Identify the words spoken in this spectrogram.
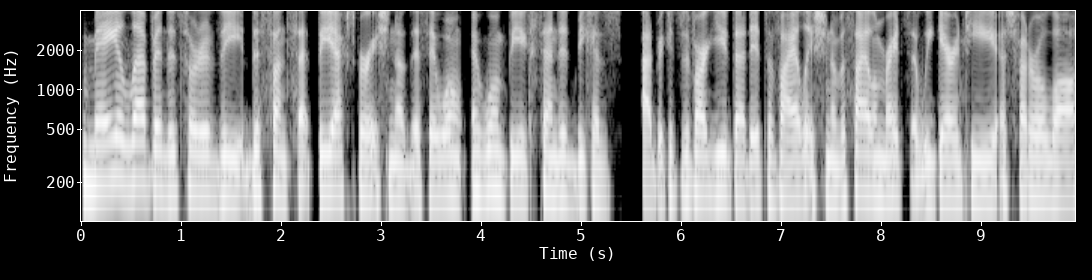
May 11th is sort of the the sunset, the expiration of this. It won't it won't be extended because advocates have argued that it's a violation of asylum rights that we guarantee as federal law.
